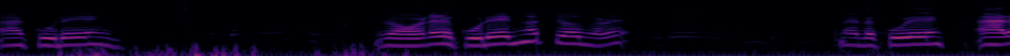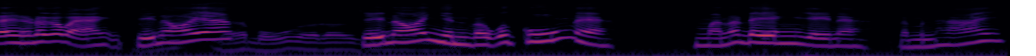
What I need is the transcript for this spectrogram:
À cùi đen. Hết rồi. Đây là cùi đen hết trơn rồi đấy. Này là cùi đen. À đây nữa đó các bạn. Chị nói á chị nói nhìn vào cái cuốn nè mà nó đen như vậy nè là mình hái.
